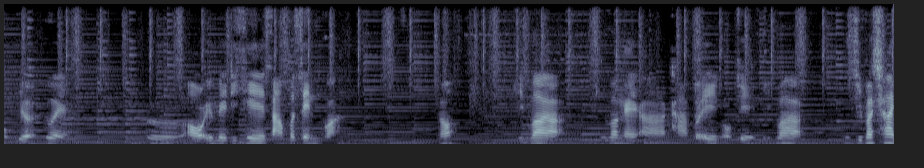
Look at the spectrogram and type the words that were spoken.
ผมเยอะด้วย เออเอา MATK สามเปอร์เซ็นกว่า เนาะคิดว่าคิดว่าไงอ่าถามตัวเองโอเค คิดว่าคิดว่าใช่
